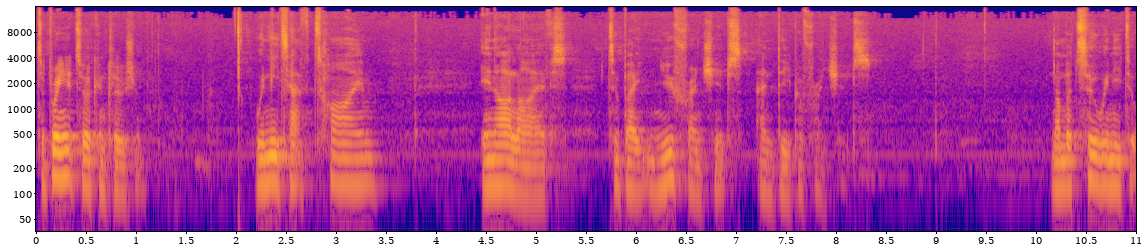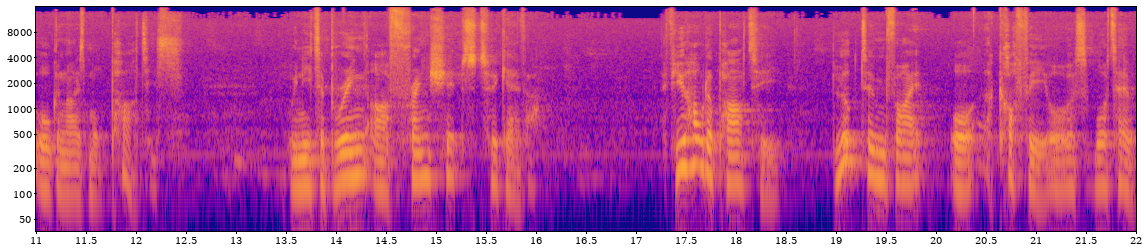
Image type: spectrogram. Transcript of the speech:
To bring it to a conclusion, we need to have time in our lives to make new friendships and deeper friendships. Number two, we need to organize more parties. We need to bring our friendships together. If you hold a party, look to invite or a coffee or whatever.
